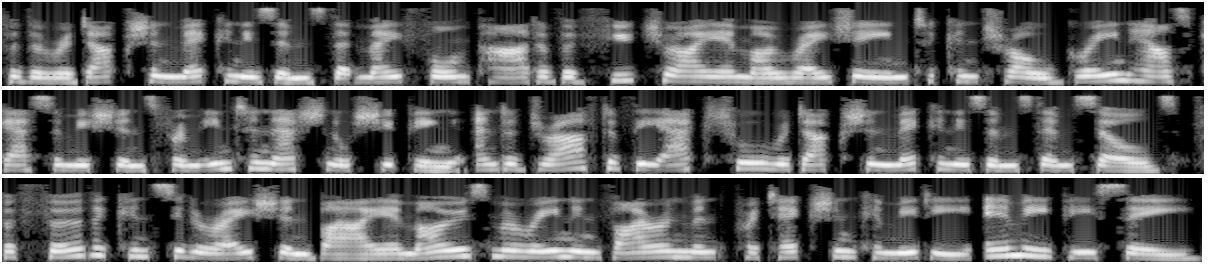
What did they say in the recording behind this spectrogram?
for the reduction mechanisms that may form part of a future IMO regime to control greenhouse gas emissions from international shipping, and a draft of the actual reduction mechanisms themselves, for further consideration by IMO's Marine Environment Protection Committee MEPC.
